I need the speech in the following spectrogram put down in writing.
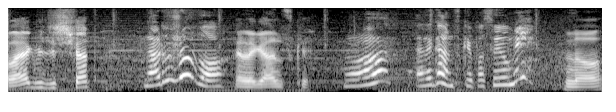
A jak widzisz świat? Na różowo. Eleganckie. No, eleganckie, pasują mi? No.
